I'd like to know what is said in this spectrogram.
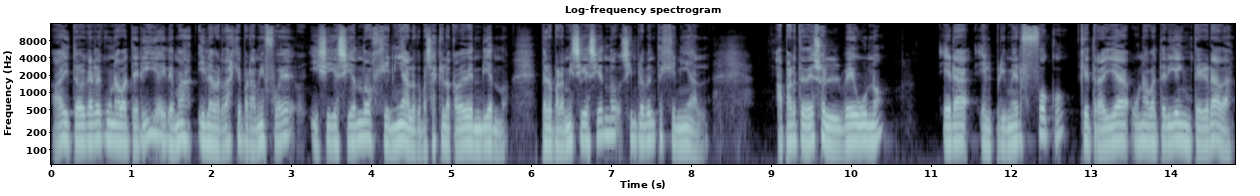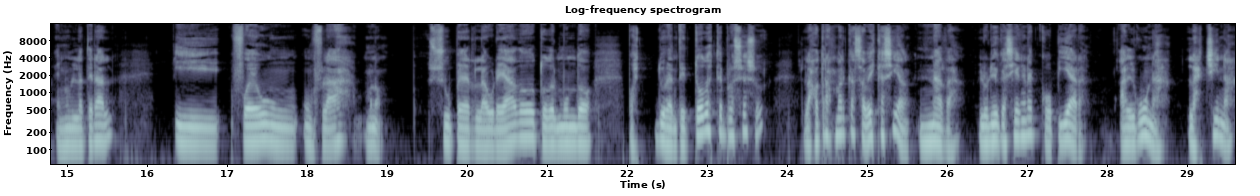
ay, tengo que cargar con una batería y demás. Y la verdad es que para mí fue y sigue siendo genial. Lo que pasa es que lo acabé vendiendo, pero para mí sigue siendo simplemente genial. Aparte de eso, el B1 era el primer foco que traía una batería integrada en un lateral y fue un, un flash, bueno, súper laureado. Todo el mundo, pues durante todo este proceso, las otras marcas, ¿sabéis qué hacían? Nada. Lo único que hacían era copiar algunas, las chinas,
